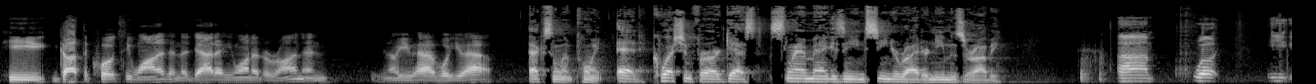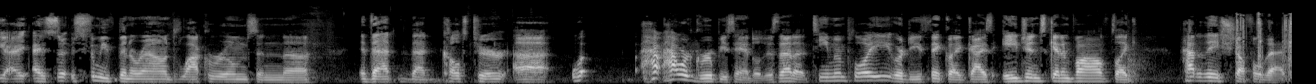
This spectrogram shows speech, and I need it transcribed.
he got the quotes he wanted and the data he wanted to run, and you know, you have what you have. Excellent point. Ed, question for our guest, Slam Magazine senior writer Nima Zarrabi. Um, well, I, assu- assume you've been around locker rooms and, uh, that that culture. Uh, what? How, how are groupies handled? Is that a team employee, or do you think like guys' agents get involved? Like, How do they shuffle that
